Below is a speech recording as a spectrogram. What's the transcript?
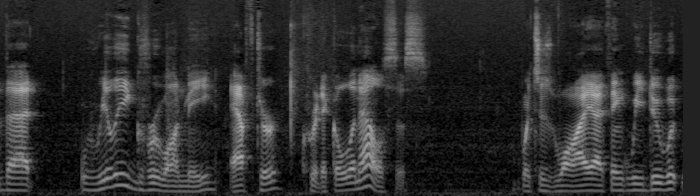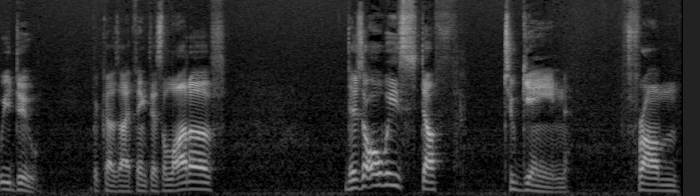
that really grew on me after critical analysis. Which is why I think we do what we do. Because I think there's a lot of. There's always stuff to gain from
